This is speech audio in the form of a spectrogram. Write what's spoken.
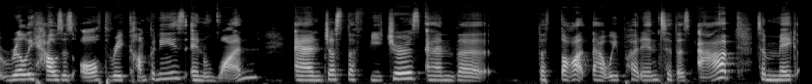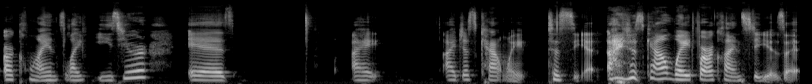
really houses all three companies in one, and just the features and the the thought that we put into this app to make our clients' life easier is I I just can't wait to see it. I just can't wait for our clients to use it.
